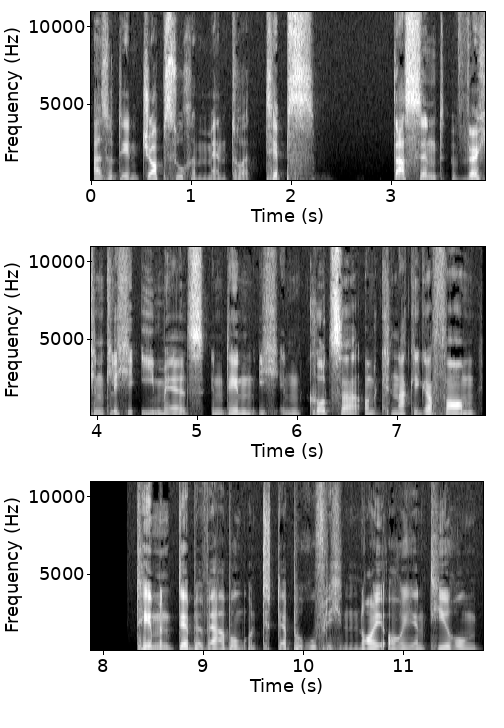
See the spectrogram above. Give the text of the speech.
also den Jobsuche Mentor Tipps. Das sind wöchentliche E-Mails, in denen ich in kurzer und knackiger Form Themen der Bewerbung und der beruflichen Neuorientierung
